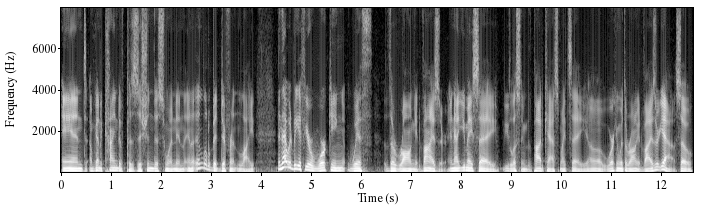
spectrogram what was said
and I'm going to kind of position this one in, in, a, in a little bit different light, and that would be if you're working with the wrong advisor. And now you may say, you listening to the podcast might say, oh, working with the wrong advisor? Yeah. So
